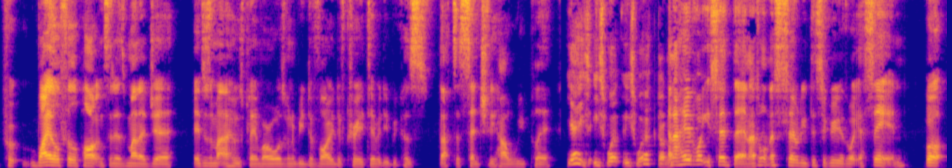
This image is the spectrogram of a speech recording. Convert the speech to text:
for, while Phil Parkinson is manager, it doesn't matter who's playing. We're always going to be devoid of creativity because that's essentially how we play. Yeah, he's he's worked he's worked on and it. And I heard what you said there, and I don't necessarily disagree with what you're saying. But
